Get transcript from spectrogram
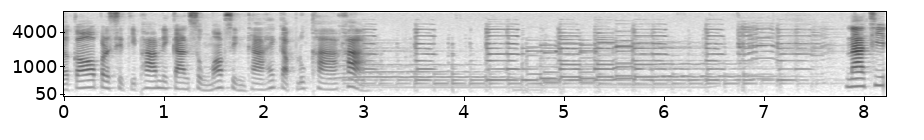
แล้วก็ประสิทธิภาพในการส่งมอบสินค้าให้กับลูกค้าค่ะ หน้าที่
